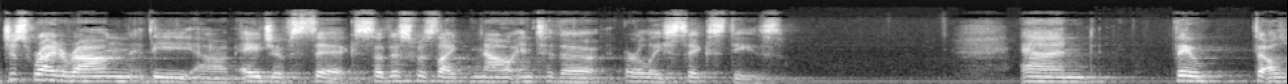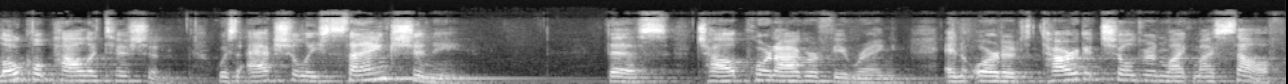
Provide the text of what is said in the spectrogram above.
just right around the um, age of six. So this was like now into the early 60s. And they, the, a local politician was actually sanctioning this child pornography ring in order to target children like myself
